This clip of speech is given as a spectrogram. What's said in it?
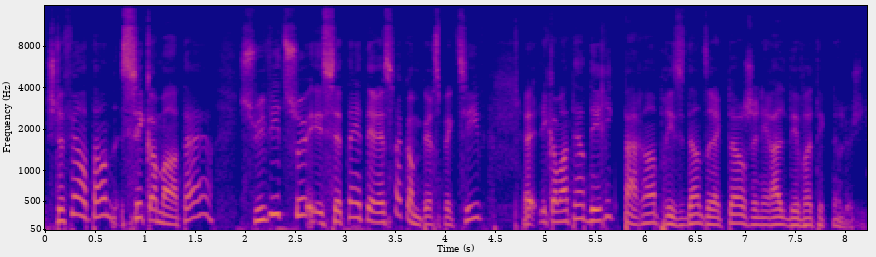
Je te fais entendre ces commentaires, suivis de ceux, et c'est intéressant comme perspective, euh, les commentaires d'Éric Parent, président directeur général d'Eva Technologies.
